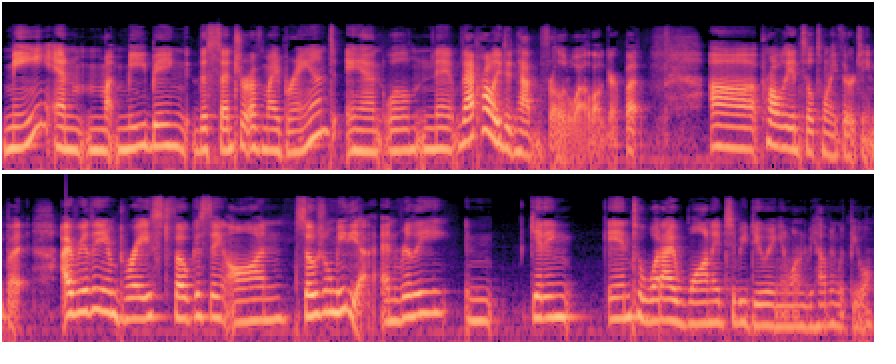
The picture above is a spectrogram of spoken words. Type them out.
me and my, me being the center of my brand. And well, that probably didn't happen for a little while longer, but uh, probably until 2013. But I really embraced focusing on social media and really in getting into what I wanted to be doing and wanted to be helping with people,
